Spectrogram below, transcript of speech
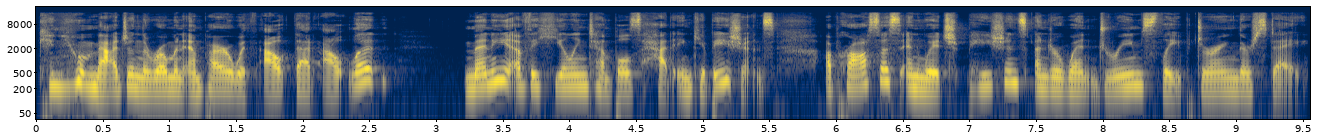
Can you imagine the Roman Empire without that outlet? Many of the healing temples had incubations, a process in which patients underwent dream sleep during their stay.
